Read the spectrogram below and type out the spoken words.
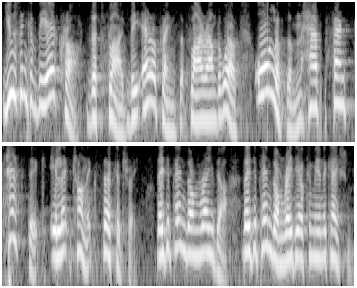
You think of the aircraft that fly, the aeroplanes that fly around the world. All of them have fantastic electronic circuitry. They depend on radar. They depend on radio communication.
